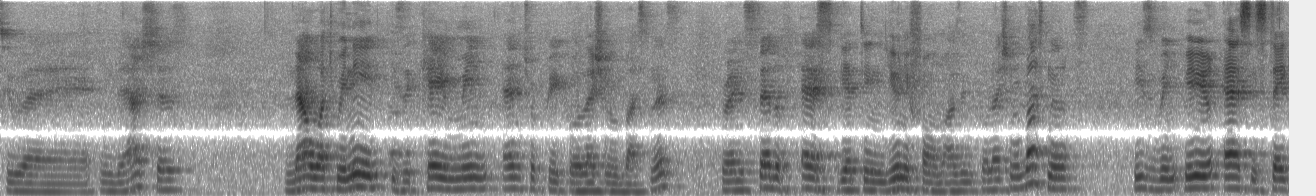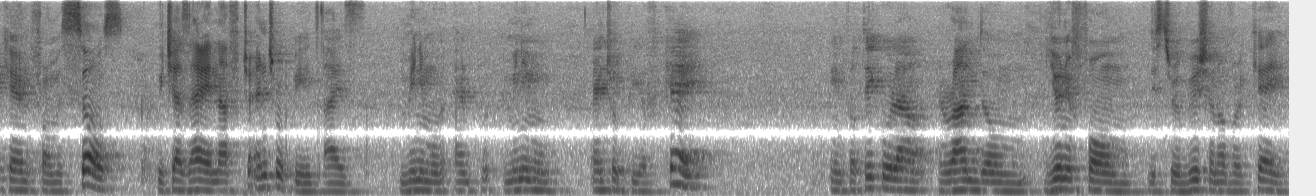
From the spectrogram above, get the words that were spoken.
to uh, in the hashes. Now what we need is a k-min entropy correlation robustness, where instead of S getting uniform as in correlation robustness, is when here S is taken from a source which has high enough entropy, it has minimum, minimum entropy of K. In particular, a random uniform distribution over K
